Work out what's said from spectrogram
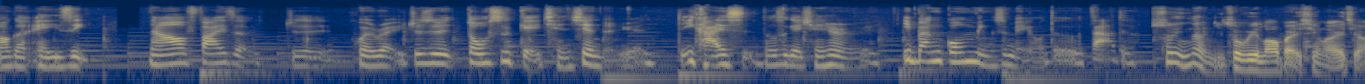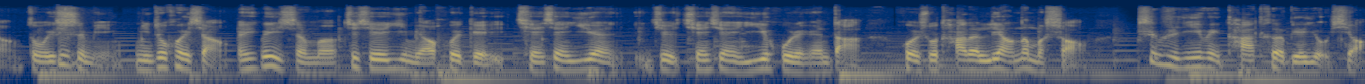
后跟 AZ，然后 Pfizer 就是辉瑞，就是都是给前线人员，一开始都是给前线人员，一般公民是没有得打的。所以，那你作为老百姓来讲，作为市民，嗯、你就会想，哎，为什么这些疫苗会给前线医院就前线医护人员打，或者说它的量那么少，是不是因为它特别有效？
